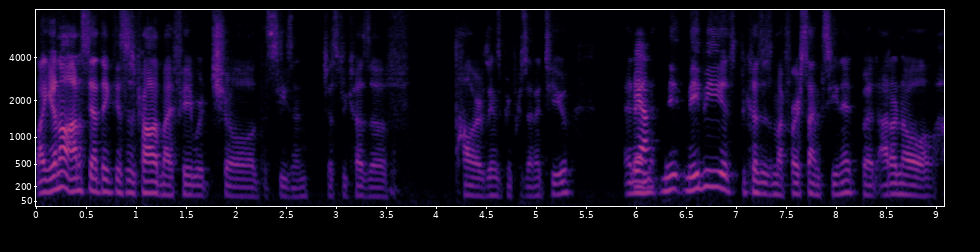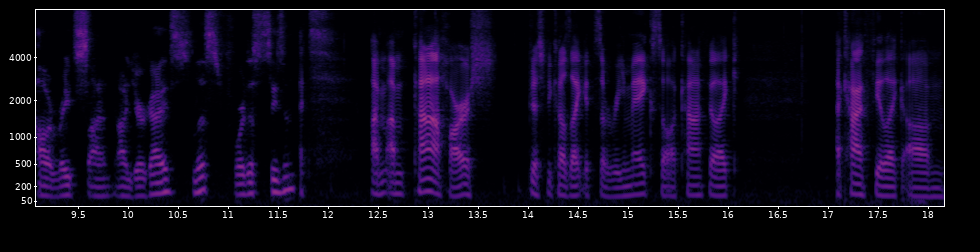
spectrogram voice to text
Like you know, honestly, I think this is probably my favorite show of the season, just because of how everything's been presented to you. And then may- maybe it's because it's my first time seeing it, but I don't know how it rates on, on your guys' list for this season. It's, I'm I'm kind of harsh just because like it's a remake, so I kind of feel like I kind of feel like um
